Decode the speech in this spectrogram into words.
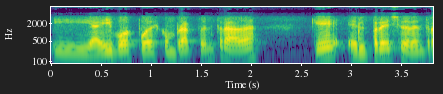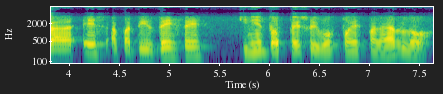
y ahí vos podés comprar tu entrada que el precio de la entrada es a partir desde 500 pesos y vos podés pagarlo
